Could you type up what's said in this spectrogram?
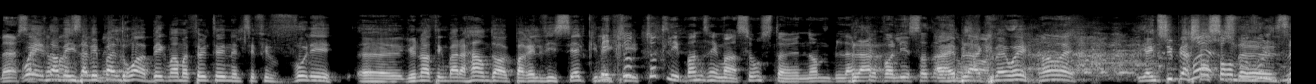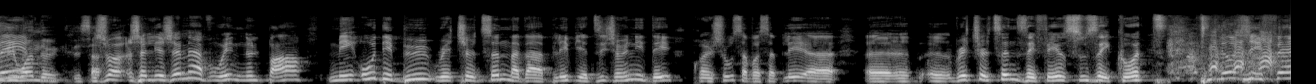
Ben, Ouais, non, mais ils avaient pas le droit. Big Mama Thornton, elle s'est fait voler euh, You're Nothing But a Hound Dog par Elvis, c'est elle qui l'a Mais écrit. tout- toutes les bonnes inventions, c'est un homme blanc Bla- qui a volé ça dans Un le black, ben ouais. Ah ouais. Il y a une super Moi, chanson de Stevie. Wonder de ça. Je, je l'ai jamais avoué nulle part, mais au début, Richardson m'avait appelé puis il a dit j'ai une idée pour un show, ça va s'appeler euh, euh, euh, Richardson Zephyr sous écoute. puis là j'ai fait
